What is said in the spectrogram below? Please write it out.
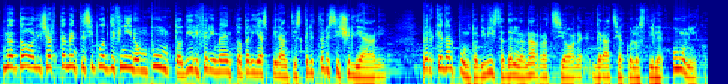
Natoli certamente si può definire un punto di riferimento per gli aspiranti scrittori siciliani, perché dal punto di vista della narrazione, grazie a quello stile unico,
